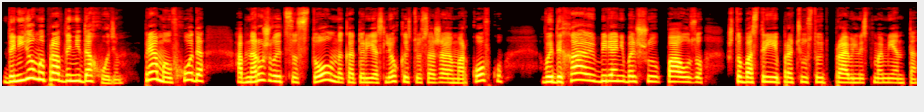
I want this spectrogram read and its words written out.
До нее мы, правда, не доходим. Прямо у входа обнаруживается стол, на который я с легкостью сажаю морковку, выдыхаю, беря небольшую паузу, чтобы острее прочувствовать правильность момента,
